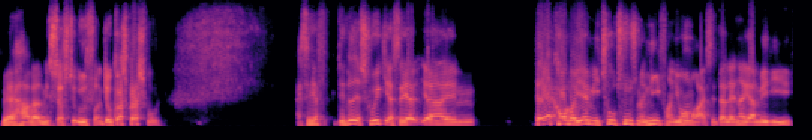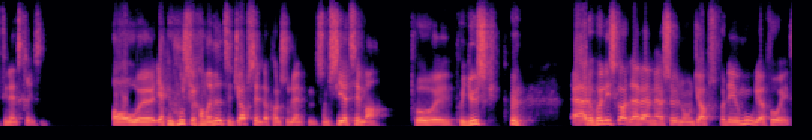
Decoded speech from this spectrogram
hvad har været min største udfordring? Det er et godt spørgsmål. Altså, jeg, det ved jeg sgu ikke. Altså, jeg, jeg, øh, da jeg kommer hjem i 2009 fra en jordomrejse, der lander jeg midt i finanskrisen. Og øh, jeg kan huske, at jeg kommer ned til jobcenterkonsulenten, som siger til mig på, øh, på jysk, ja, du kan lige så godt lade være med at søge nogle jobs, for det er umuligt at få et.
